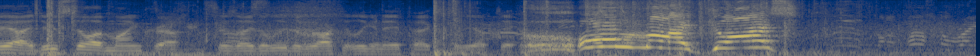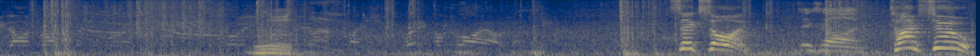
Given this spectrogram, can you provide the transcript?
Oh yeah, I do still have Minecraft because I deleted Rocket League and Apex for the update. oh my gosh! Hmm. Six on. Six on. Times two.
